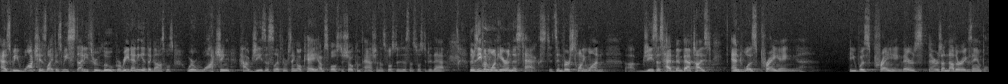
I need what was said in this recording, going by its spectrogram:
as we watch his life, as we study through Luke or read any of the Gospels, we're watching how Jesus lived and we're saying, okay, I'm supposed to show compassion. I'm supposed to do this. I'm supposed to do that. There's even one here in this text. It's in verse 21. Uh, Jesus had been baptized and was praying. He was praying. There's, there's another example.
